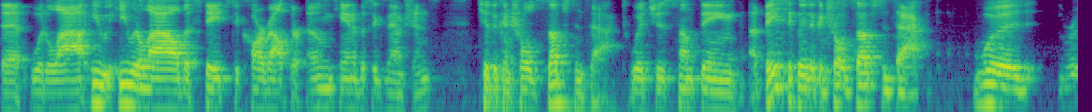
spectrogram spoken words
that would allow he he would allow the states to carve out their own cannabis exemptions to the Controlled Substance Act, which is something uh, basically the Controlled Substance Act would re-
